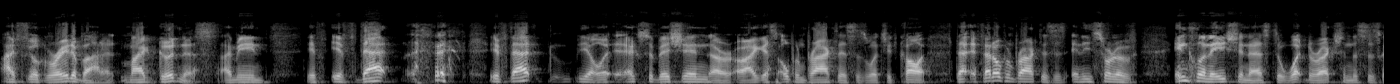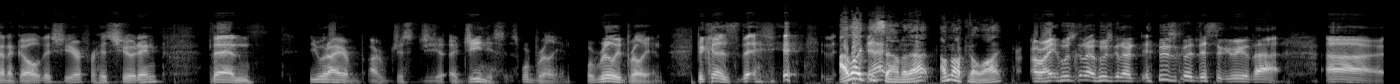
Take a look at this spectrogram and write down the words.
I feel great about it. My goodness. I mean, if if that if that you know exhibition or, or I guess open practice is what you'd call it. That if that open practice is any sort of inclination as to what direction this is going to go this year for his shooting, then you and I are, are just uh, geniuses. We're brilliant. We're really brilliant because the, I like the sound of that. I'm not gonna lie. all right, who's gonna who's gonna who's gonna disagree with that? Uh,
